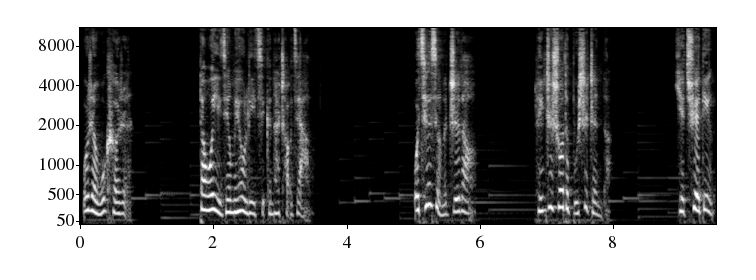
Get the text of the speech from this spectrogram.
我忍无可忍，但我已经没有力气跟他吵架了。我清醒的知道，林志说的不是真的，也确定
